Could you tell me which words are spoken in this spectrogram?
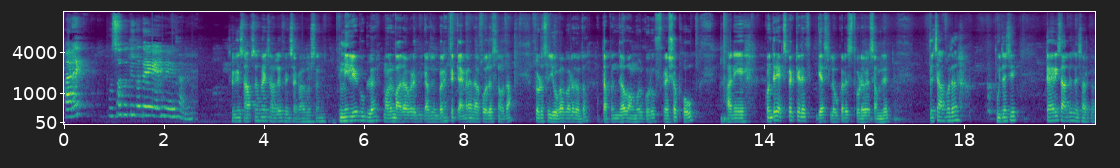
अरे पुसत होती तर ते हे झालं सगळी साफसफाई चालू आहे फ्रेंड सकाळपासून मी लेट उठलोय म्हणून माझ्याकडे मी अजूनपर्यंत कॅमेरा दाखवलाच नव्हता थोडंसं योगा करत होतो आता आपण जाऊ आंघोळ करू फ्रेशअप होऊ आणि कोणतरी एक्सपेक्टेड आहेत. गेस्ट लवकरच थोड्या वेळ समजेल. त्याच्या अगोदर पूजाची तयारी चालूच आहे सारखं.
